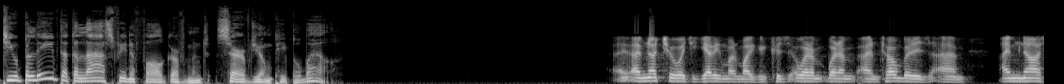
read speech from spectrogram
do you believe that the last Fianna Fáil government served young people well? I, am not sure what you're getting at, Michael, because what I'm what I'm, I'm talking about is um, I'm not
